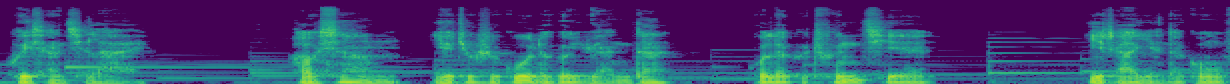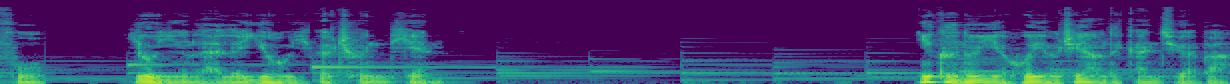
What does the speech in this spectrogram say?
回想起来，好像也就是过了个元旦，过了个春节，一眨眼的功夫，又迎来了又一个春天。你可能也会有这样的感觉吧？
